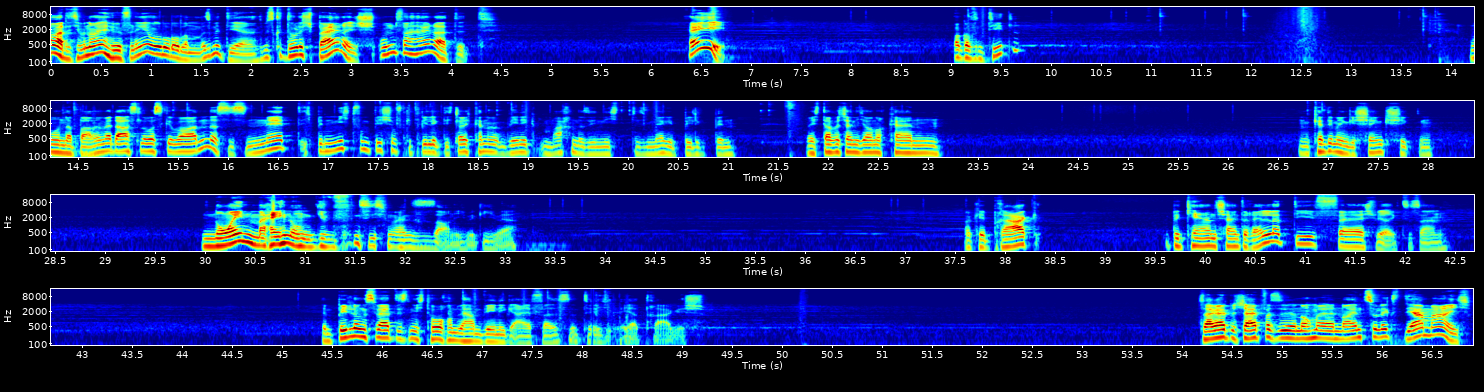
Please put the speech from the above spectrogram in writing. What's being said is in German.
Oh, warte, ich habe neue Höflinge. Was ist mit dir? Du bist katholisch-bayerisch, unverheiratet. Hey! Bock auf den Titel? Wunderbar, wenn wir das losgeworden. Das ist nett. Ich bin nicht vom Bischof gebilligt. Ich glaube, ich kann nur wenig machen, dass ich nicht, dass ich mehr gebilligt bin. Weil ich da wahrscheinlich auch noch keinen... Man könnte mir ein Geschenk schicken. Neun Meinungen gewinnt. Ich meine, das ist auch nicht wirklich wer. Okay, Prag bekehren scheint relativ äh, schwierig zu sein. Der Bildungswert ist nicht hoch und wir haben wenig Eifer. Das ist natürlich eher tragisch. Sag halt Bescheid, falls du dir nochmal einen neuen zulegst. Ja, mach ich.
